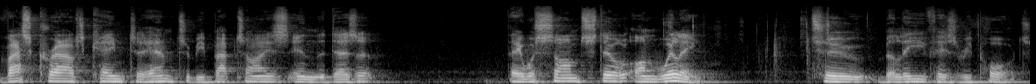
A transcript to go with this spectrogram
vast crowds came to him to be baptized in the desert. There were some still unwilling to believe his report.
